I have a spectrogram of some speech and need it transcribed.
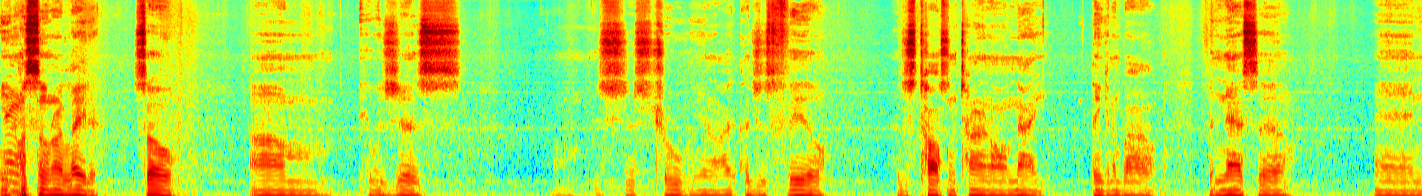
you right. know, sooner or later. So um, it was just, it's just true. You know, I, I, just feel, I just toss and turn all night thinking about Vanessa and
